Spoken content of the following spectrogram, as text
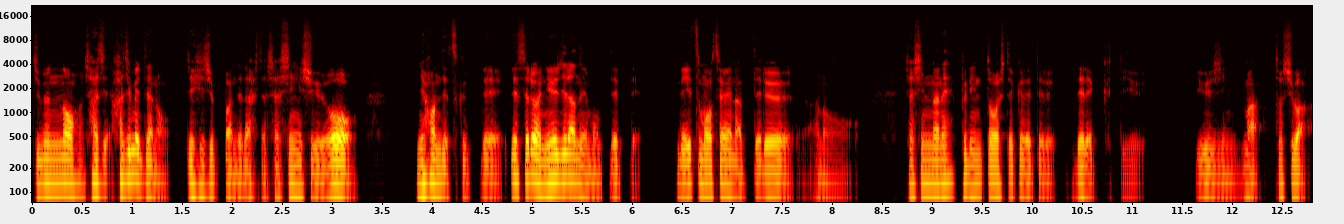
自分の初めての自費出版で出した写真集を日本で作って、で、それをニュージーランドに持ってって、で、いつもお世話になってる、あの、写真のね、プリントをしてくれてるデレックっていう友人、まあ、年は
